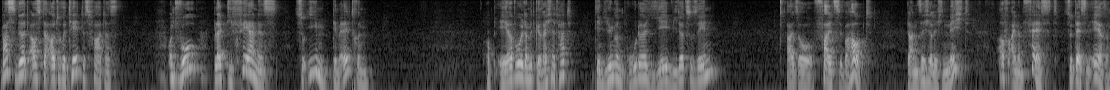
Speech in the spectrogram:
Was wird aus der Autorität des Vaters? Und wo bleibt die Fairness zu ihm, dem Älteren? Ob er wohl damit gerechnet hat, den jüngeren Bruder je wiederzusehen? Also, falls überhaupt, dann sicherlich nicht auf einem Fest zu dessen Ehre.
